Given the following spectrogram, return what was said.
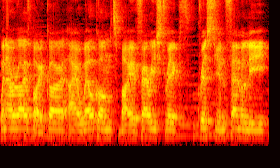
When I arrived by car, I welcomed by a very strict Christian family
